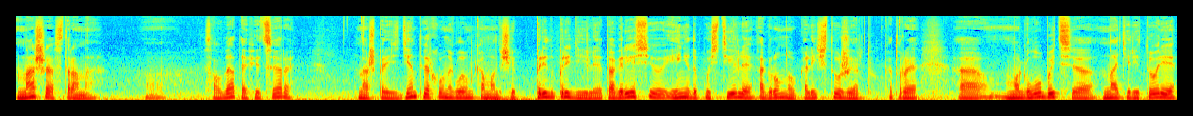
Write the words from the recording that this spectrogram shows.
Наша страна, э, солдаты, офицеры – наш президент, верховный главнокомандующий, предупредили эту агрессию и не допустили огромного количества жертв, которое э, могло быть э, на территории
